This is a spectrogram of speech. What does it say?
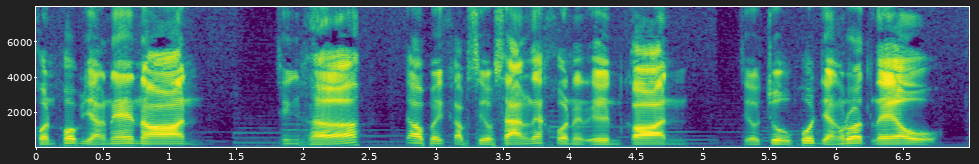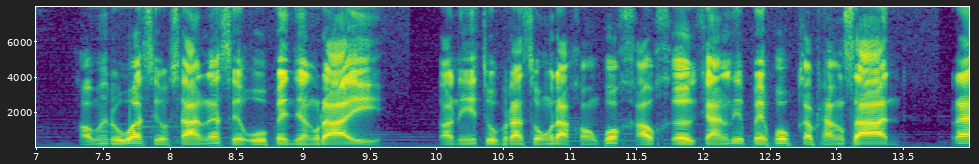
ค้นพบอย่างแน่นอนชิงเหอเจ้าไปกับเซียวซานและคนอื่นๆก่อน เซียวจูพูดอย่างรวดเร็ว เขาไม่รู้ว่าเสี่ยวซานและเสี่ยวอูเป็นอย่างไร ตอนนี้จุดประสงค์หลักของพวกเขาคือการรีบไปพบกับทั้งซานและ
